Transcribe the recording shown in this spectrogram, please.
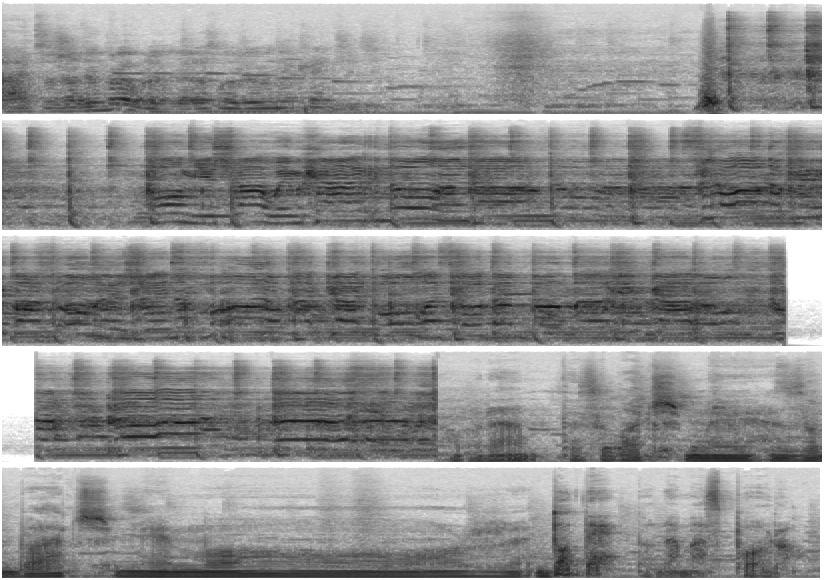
Ale to żaden problem, zaraz możemy nakręcić. Pomieszałem Arnolda Z lodu chyba pomrę, że na polu tak gardło Co tam pomykało Dobra, to Zobaczmy, zobaczmy, może... Dodę, Doda ma sporo.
